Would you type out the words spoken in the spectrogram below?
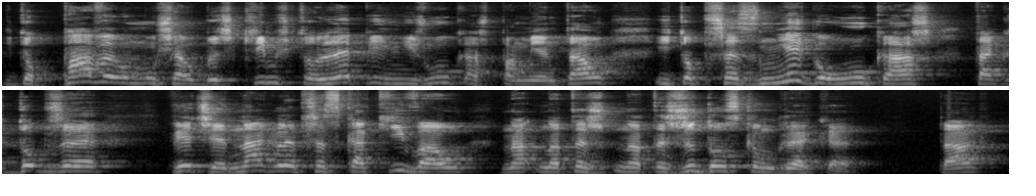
I to Paweł musiał być kimś, kto lepiej niż Łukasz pamiętał, i to przez niego Łukasz tak dobrze, wiecie, nagle przeskakiwał na, na, tę, na tę żydowską Grekę, tak?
